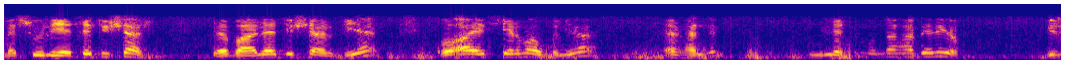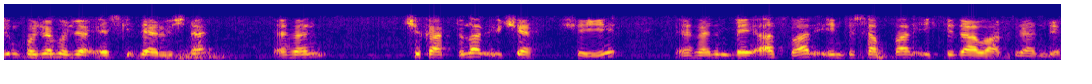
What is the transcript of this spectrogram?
mesuliyete düşer, vebale düşer diye o ayet-i kerime okunuyor. Efendim, milletin bundan haberi yok. Bizim koca koca eski dervişler efendim çıkarttılar üçe şeyi. Efendim beyat var, intisap var, iktida var filan diyor.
